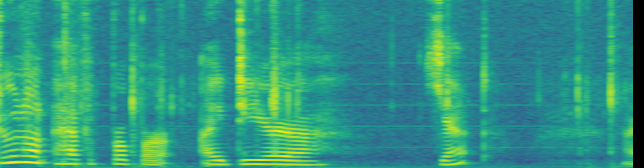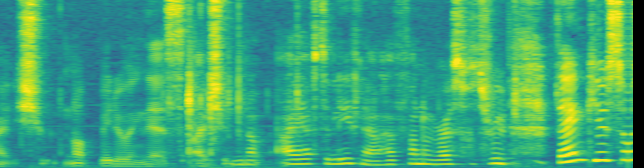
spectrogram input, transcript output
do not have a proper idea yet. I should not be doing this. I should not. I have to leave now. Have fun with the rest of stream. Thank you so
